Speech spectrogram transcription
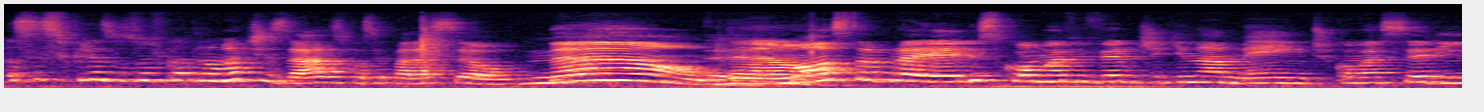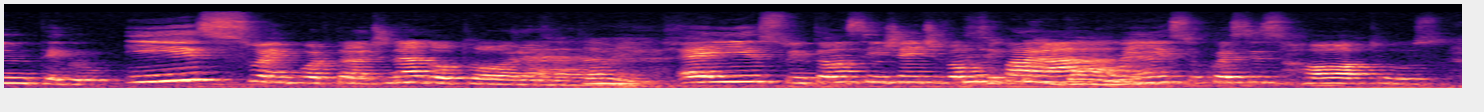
Essas crianças vão ficar traumatizadas com a separação. Não! Não. Mostra para eles como é viver dignamente, como é ser íntegro. Isso é importante, né, doutora? Exatamente. É isso. Então, assim, gente, vamos Se parar cuidar, com né? isso, com esses rótulos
